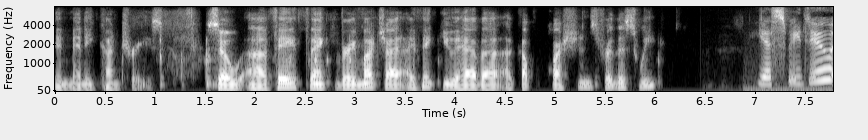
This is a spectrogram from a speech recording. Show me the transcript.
in many countries. So uh, Faith, thank you very much. I, I think you have a, a couple questions for this week. Yes, we do.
